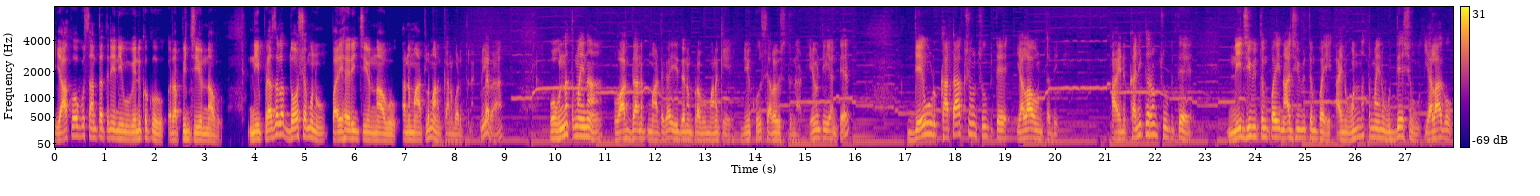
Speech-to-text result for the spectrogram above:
యాకోబు సంతతిని నీవు వెనుకకు రప్పించి ఉన్నావు. నీ ప్రజల దోషమును పరిహరించి ఉన్నావు అన్న మాటలు మనకు కనబడుతున్నాయి. పిల్లరా ఓ ఉన్నతమైన వాగ్దానపు మాటగా ఈ దినం ప్రభు మనకి నీకు సెలవిస్తున్నాడు. ఏమిటి అంటే దేవుడు కటాక్షం చూపితే ఎలా ఉంటుంది? ఆయన కనికరం చూపితే నీ జీవితంపై నా జీవితంపై ఆయన ఉన్నతమైన ఉద్దేశం ఎలాగో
